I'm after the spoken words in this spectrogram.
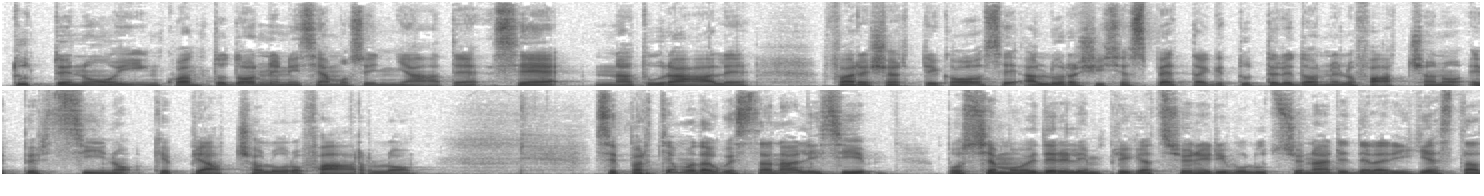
tutte noi, in quanto donne, ne siamo segnate. Se è naturale fare certe cose, allora ci si aspetta che tutte le donne lo facciano e persino che piaccia loro farlo. Se partiamo da questa analisi, possiamo vedere le implicazioni rivoluzionarie della richiesta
